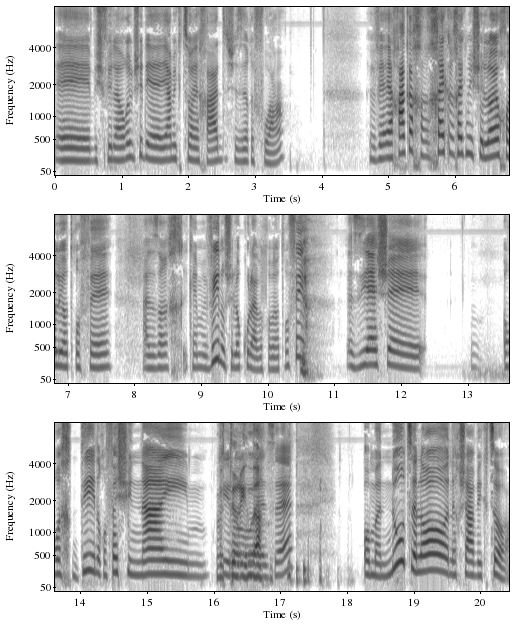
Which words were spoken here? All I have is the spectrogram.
אה, בשביל ההורים שלי היה מקצוע אחד, שזה רפואה. ואחר כך, הרחק הרחק מי שלא יכול להיות רופא, אז כי הם הבינו שלא כולם יכולים להיות רופאים, אז יש אה, עורך דין, רופא שיניים, וטרינר. כאילו איזה. אומנות זה לא נחשב מקצוע.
